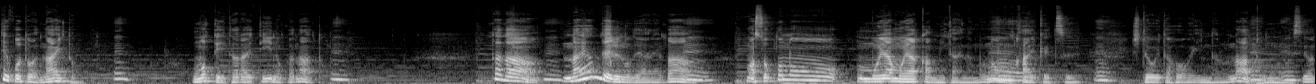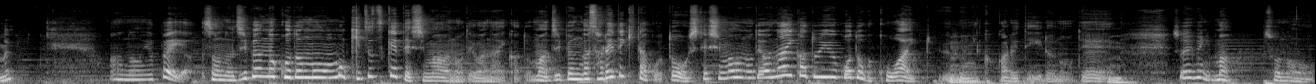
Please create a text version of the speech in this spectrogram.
てことはないとうん。思っていただいていいのかなと。うん。ただ、悩んでいるのであれば、うんまあ、そこのモヤモヤ感みたいなものも解決うんしておいた方がいいんだろうなと思うんですよね。あのやっぱりその自分の子供も傷つけてしまうのではないかと、まあ、自分がされてきたことをしてしまうのではないかということが怖いというふうに書かれているので、うん。そういうふうにまあその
